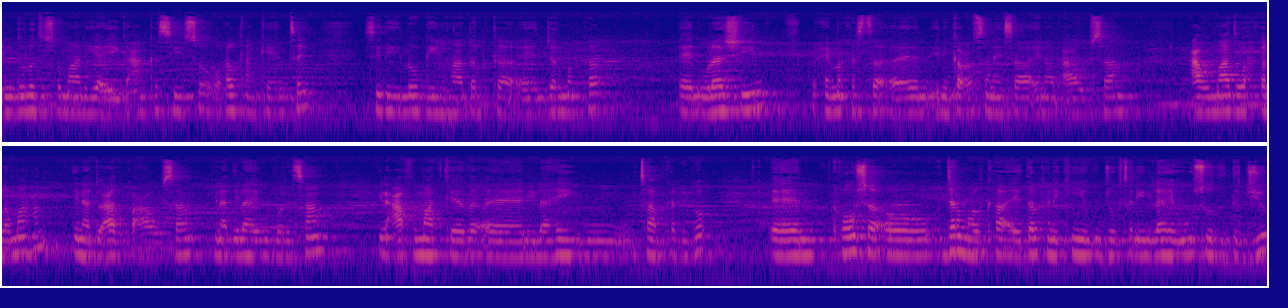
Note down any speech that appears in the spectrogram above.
in dowladda soomaaliya ay gacan ka siiso oo halkan keentay sidii loo geyn lahaa dalka jarmalka. Walaashiin waxay markasta idinka codsanaysaa inaad caawisaan. Caawimaada wax kale maahan inaad ducada ku caawisaan inaad ilaahay u barisaan in caafimaadkeeda ilaahay uu taam ka dhigo howsha oo jarmalka ee dalkani kenya u joogtan in ilaahay uu u soo dedejiyo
